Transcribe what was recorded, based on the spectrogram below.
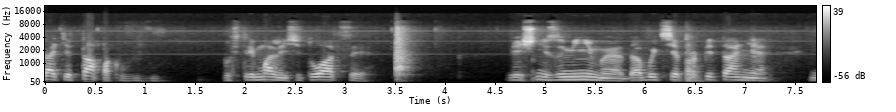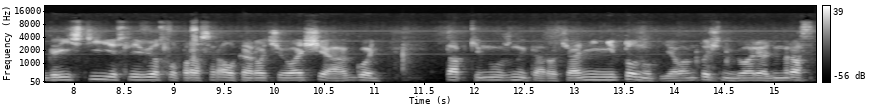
Кстати, тапок в, в экстремальной ситуации вещь незаменимая. Добыть себе пропитание, грести, если весла просрал, короче, вообще огонь. Тапки нужны, короче, они не тонут, я вам точно говорю, один раз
